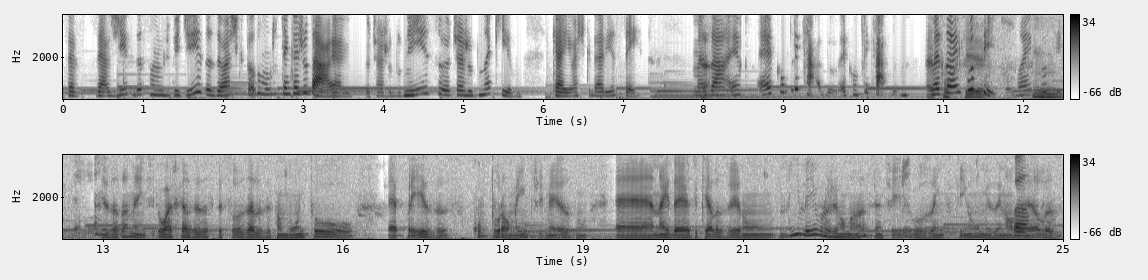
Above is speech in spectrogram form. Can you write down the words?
se as, se as dívidas são divididas, eu acho que todo mundo tem que ajudar. Eu te ajudo nisso, eu te ajudo naquilo. Que aí eu acho que daria certo. Mas é, ah, é, é complicado, é complicado. É Mas porque... não é impossível, não é Sim, impossível. Exatamente. Eu acho que às vezes as pessoas elas estão muito é, presas culturalmente mesmo é, na ideia de que elas viram em livros de romance antigos, em filmes, em novelas,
